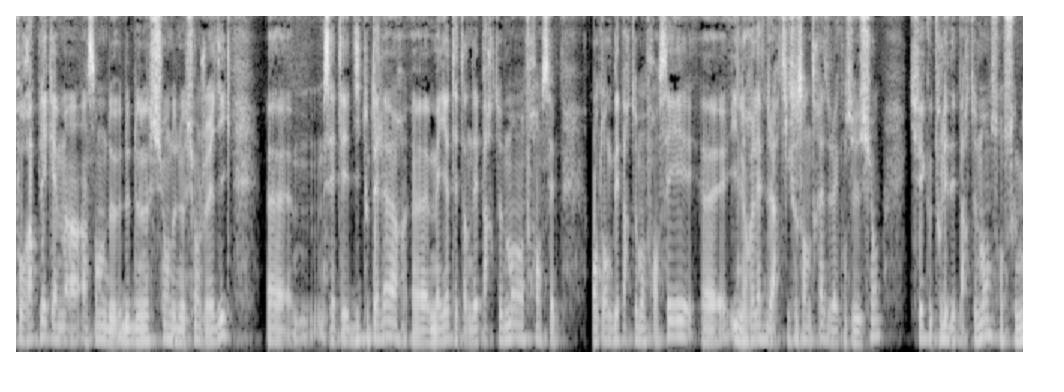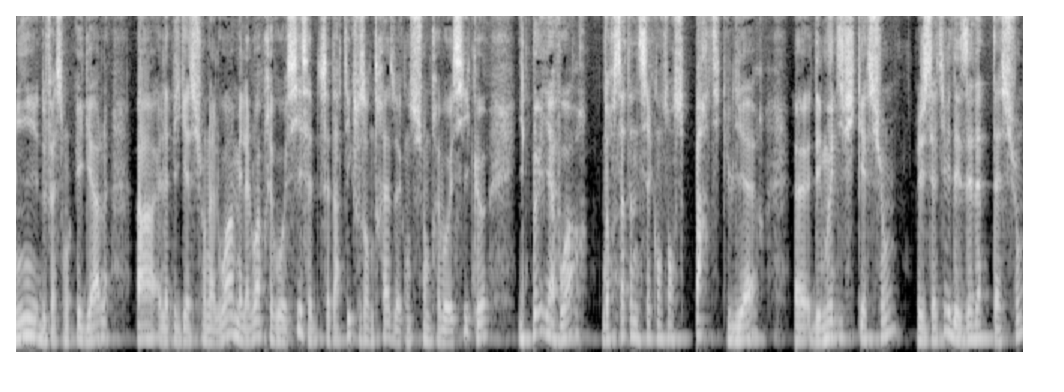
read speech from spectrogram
pour rappeler quand même un, certain nombre de, notions, de notions juridiques, euh, ça a été dit tout à l'heure, euh, Mayotte est un département français en tant que département français, euh, il relève de l'article 73 de la Constitution, qui fait que tous les départements sont soumis de façon égale à l'application de la loi. Mais la loi prévoit aussi, cet, article 73 de la Constitution prévoit aussi que il peut y avoir, dans certaines circonstances particulières, euh, des modifications législatives et des adaptations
